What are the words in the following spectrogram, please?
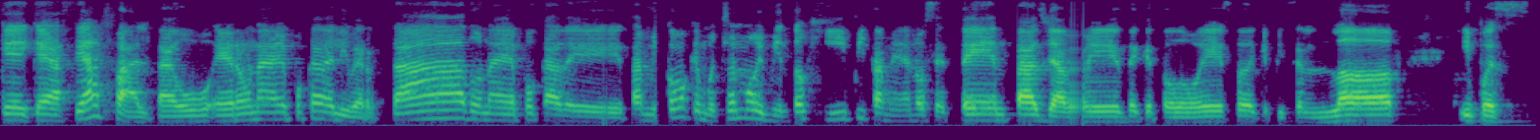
que, que, hacía falta. Era una época de libertad, una época de también como que mucho el movimiento hippie también en los 70 ya ves, de que todo esto, de que Peace and Love, y pues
